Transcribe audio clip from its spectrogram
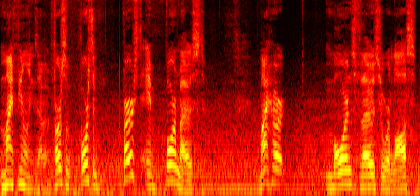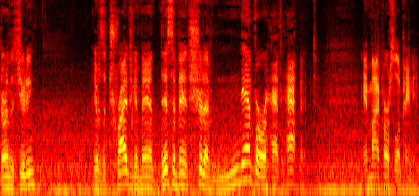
my feelings of it. First, first, first and foremost, my heart mourns for those who were lost during the shooting. It was a tragic event. This event should have never have happened, in my personal opinion.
